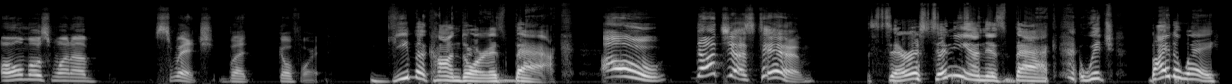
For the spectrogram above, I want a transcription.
almost want to switch, but go for it. giba condor is back Oh, not just him. saracenian is back which by the way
